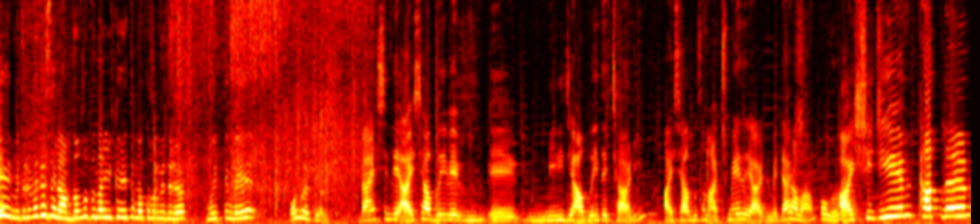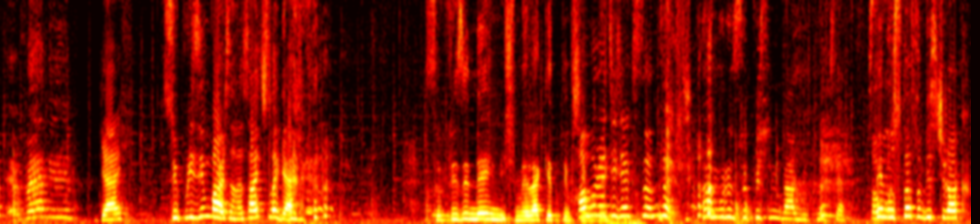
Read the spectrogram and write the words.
Tabii müdürüme de selam. Domlupınar İlköğretim Okulu Müdürü Muhittin Bey'e onu da öpüyorum. Ben şimdi Ayşe ablayı ve e, Menice ablayı da çağırayım. Ayşe abla sana açmaya da yardım eder. Tamam olur. Ayşeciğim tatlım Efendim. gel. Sürprizim var sana saçla gel. Sürprizin neymiş merak ettim şimdi. Hamur açacaksın. Hamurun sürprizini vermiş neyse. Sen ustasın biz çırak.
